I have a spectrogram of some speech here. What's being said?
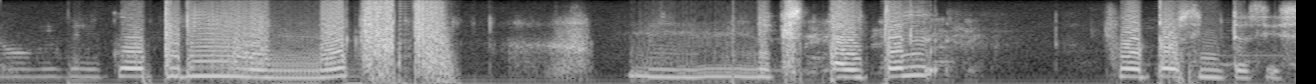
Now we will go to the next um, next title photosynthesis.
